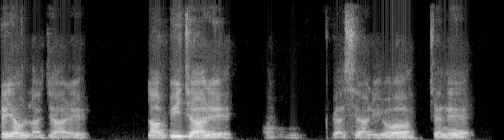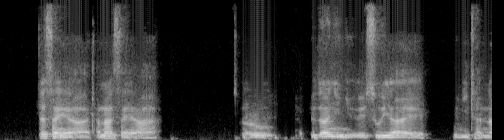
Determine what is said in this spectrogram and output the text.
တက်ရောက်လာကြတဲ့လာပေးကြတဲ့ဟိုကြဆရာတွေရောကျန်တဲ့တက်ဆိုင်ရာဌာနဆိုင်ရာကျွန်တော်တို့ပြည်သားညီညွတ်ရေးဆိုရရဲ့ဝန်ကြီးဌာန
